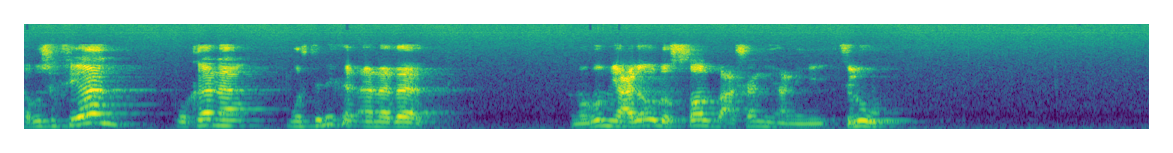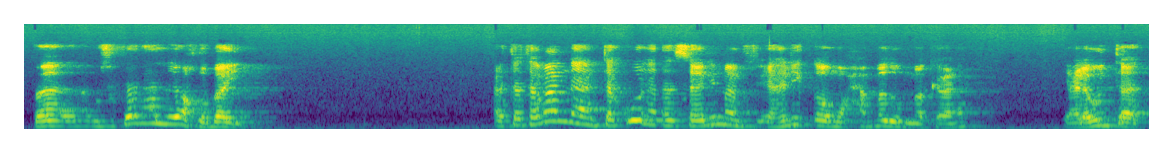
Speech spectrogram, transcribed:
أبو سفيان وكان مشركا آنذاك لما جم يعلقوا له الصلب عشان يعني يقتلوه فأبو سفيان قال له يا خبيب أتتمنى أن تكون سالما في أهلك ومحمد مكانك؟ يعني لو أنت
